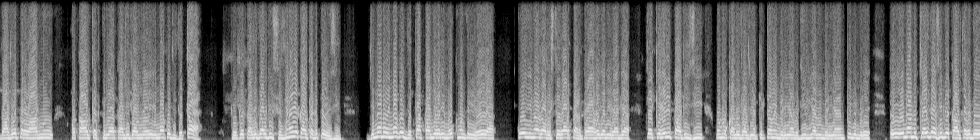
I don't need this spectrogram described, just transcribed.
ਬਾਦਲ ਪਰਿਵਾਰ ਨੂੰ ਅਕਾਲ ਤਖਤ ਨੇ, ਅਕਾਲੀ ਦਲ ਨੇ ਇੰਨਾ ਕੁਝ ਦਿੱਤਾ ਕਿਉਂਕਿ ਅਕਾਲੀ ਦਲ ਦੀ ਸਿਰਜਣਾ ਹੀ ਅਕਾਲ ਤਖਤ ਹੋਈ ਸੀ, ਜਿਨ੍ਹਾਂ ਨੂੰ ਇੰਨਾ ਕੁਝ ਦਿੱਤਾ, ਪੰਜ ਵਾਰੀ ਮੁੱਖ ਮੰਤਰੀ ਰਹੇ ਆ, ਕੋਈ ਇਹਨਾਂ ਦਾ ਰਿਸ਼ਤੇਦਾਰ ਭੈਣ ਭਰਾ ਇਹੋ ਜਿਹਾ ਨਹੀਂ ਰਹਿ ਗਿਆ, ਚਾਹੇ ਕਿਸੇ ਵੀ ਪਾਰਟੀ ਸੀ, ਉਹਨੂੰ ਅਕਾਲੀ ਦਲ ਦੀਆਂ ਟਿਕਟਾਂ ਵੀ ਮਿਲੀਆਂ, ਵਜ਼ੀਰੀਆਂ ਵੀ ਮਿਲੀਆਂ ਐਮਪੀ ਵੀ ਮਿਲੇ, ਤੇ ਇਹਨਾਂ ਨੂੰ ਚਾਹੀਦਾ ਸੀ ਵੀ ਅਕਾਲ ਤਖਤ ਦੇ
